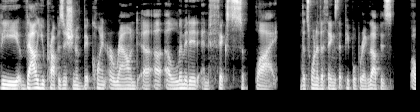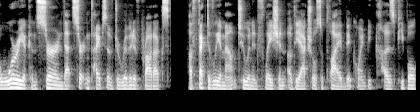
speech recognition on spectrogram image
the value proposition of Bitcoin around a, a, limited and fixed supply. That's one of the things that people bring up is a worry, a concern that certain types of derivative products effectively amount to an inflation of the actual supply of Bitcoin because people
